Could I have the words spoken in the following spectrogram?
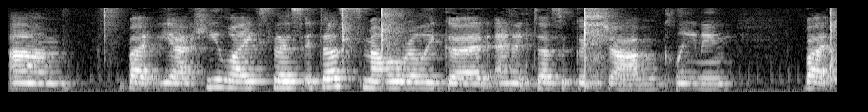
Um, but yeah, he likes this. It does smell really good and it does a good job of cleaning. But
